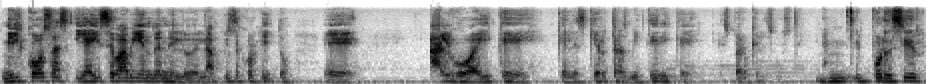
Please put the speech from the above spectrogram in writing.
mil cosas y ahí se va viendo en el, lo del lápiz de Jorgito eh, algo ahí que, que, les quiero transmitir y que espero que les guste. Y por decir,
